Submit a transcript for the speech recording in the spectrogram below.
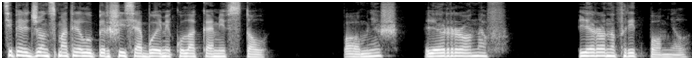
Теперь Джон смотрел, упершись обоими кулаками в стол. «Помнишь, Леронов?» Леронов Рид помнил.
